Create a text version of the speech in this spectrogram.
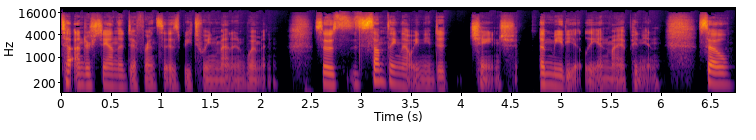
to understand the differences between men and women. So it's, something that we need to change immediately, in my opinion. So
